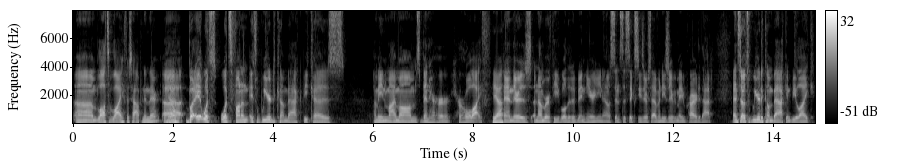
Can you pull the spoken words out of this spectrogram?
Um, lots of life is happening there. Uh, yeah. But it, what's what's fun and it's weird to come back because, I mean, my mom's been here her, her whole life. Yeah. And there's a number of people that have been here, you know, since the 60s or 70s or even maybe prior to that. And so it's weird to come back and be like,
